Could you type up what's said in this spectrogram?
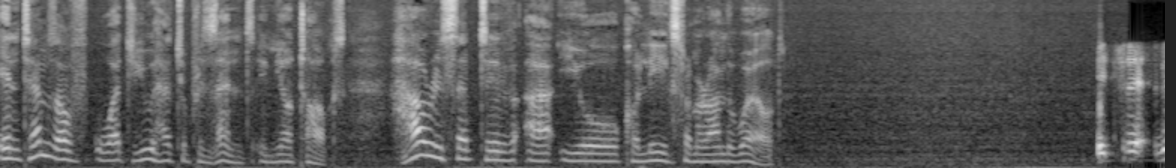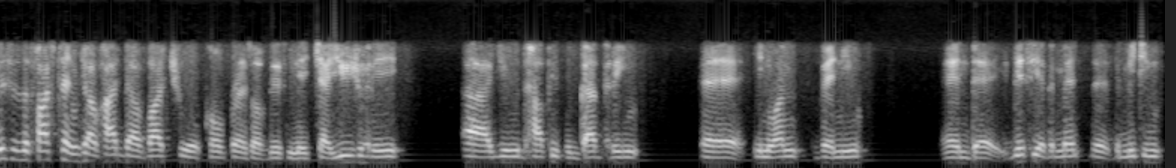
In terms of what you had to present in your talks, how receptive are your colleagues from around the world? It's uh, this is the first time we have had a virtual conference of this nature. Usually, uh, you would have people gathering uh, in one venue, and uh, this year the, the, the meeting,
